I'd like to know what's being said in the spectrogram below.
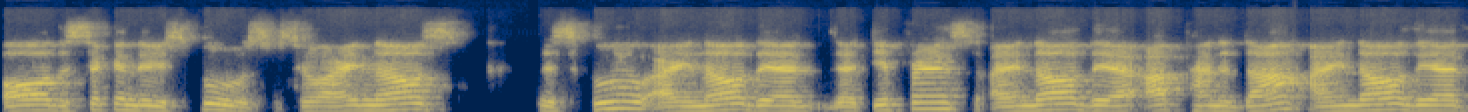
all the secondary schools. So I know the school, I know their, the difference, I know their up and down, I know their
